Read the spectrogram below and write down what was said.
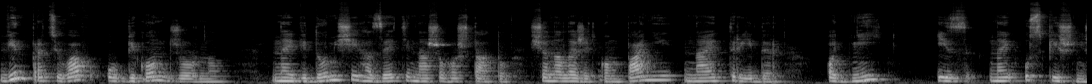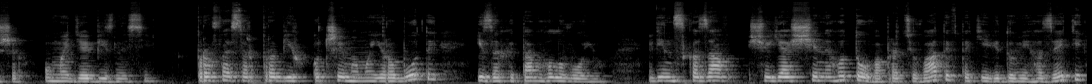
Він працював у Beacon Journal, найвідомішій газеті нашого штату, що належить компанії Night Reader, одній із найуспішніших у медіабізнесі. Професор пробіг очима мої роботи і захитав головою. Він сказав, що я ще не готова працювати в такій відомій газеті,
